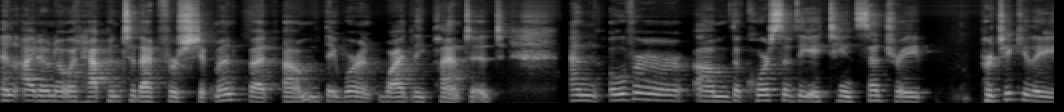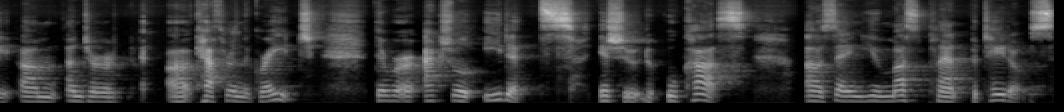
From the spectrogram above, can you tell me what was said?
and I don't know what happened to that first shipment, but um, they weren't widely planted. And over um, the course of the 18th century, particularly um, under uh, Catherine the Great, there were actual edicts issued, ukas, uh, saying you must plant potatoes.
